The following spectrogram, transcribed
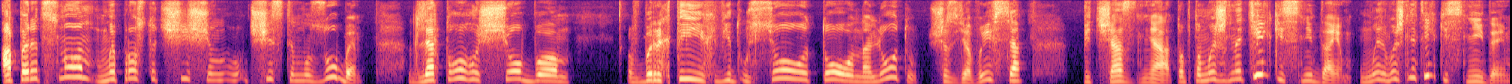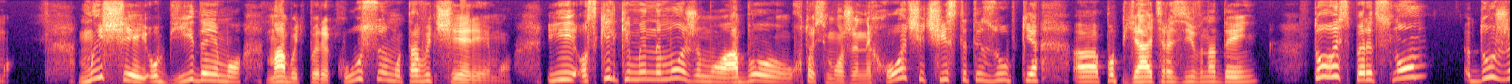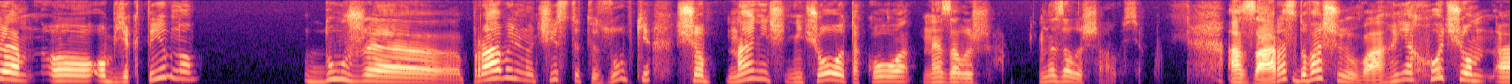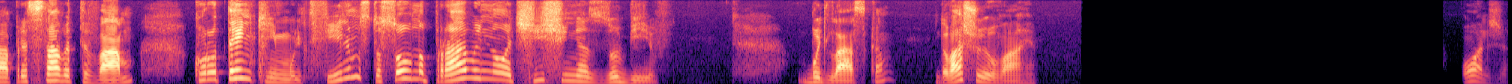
А перед сном ми просто чищимо, чистимо зуби для того, щоб вберегти їх від усього того нальоту, що з'явився під час дня. Тобто ми ж не тільки снідаємо, ми, ми ж не тільки снідаємо. Ми ще й обідаємо, мабуть, перекусуємо та вечеряємо. І оскільки ми не можемо, або хтось може не хоче чистити зубки а, по 5 разів на день, то ось перед сном дуже об'єктивно дуже правильно чистити зубки, щоб на ніч нічого такого не, залиш... не залишалося. А зараз до вашої уваги я хочу представити вам коротенький мультфільм стосовно правильного очищення зубів. Будь ласка, до вашої уваги. Отже,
